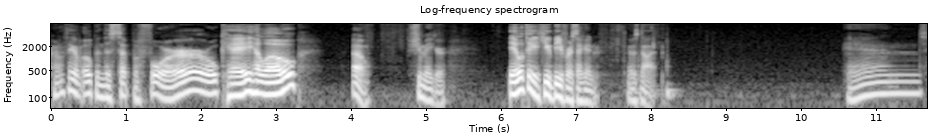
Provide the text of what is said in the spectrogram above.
I don't think I've opened this set before. Okay, hello. Oh, Shoemaker. It looked like a QB for a second. It was not. And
